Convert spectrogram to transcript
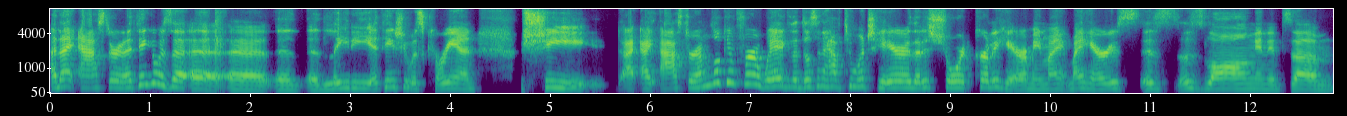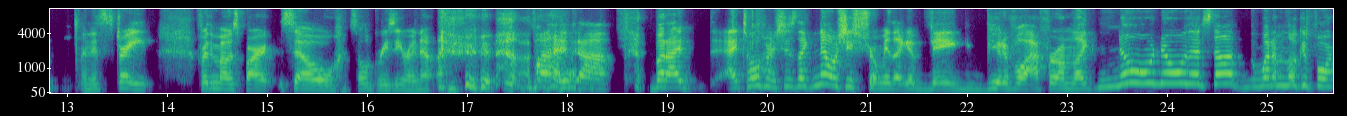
and I asked her and I think it was a a, a, a lady I think she was Korean. She I, I, asked her I'm looking for a wig that doesn't have too much hair that is short curly hair. I mean my my hair is is is long and it's um and it's straight for the most part so it's all greasy right now. But uh but I I told her and she's like no she showed me like a big beautiful afro. I'm like no no that's not what I'm looking for.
